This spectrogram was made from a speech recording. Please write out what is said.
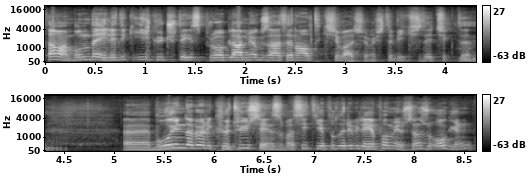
Tamam bunu da eledik. İlk üçteyiz. Problem yok. Zaten 6 kişi başlamıştı. Bir kişi de çıktı. Ee, bu oyunda böyle kötüyseniz, basit yapıları bile yapamıyorsanız o gün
